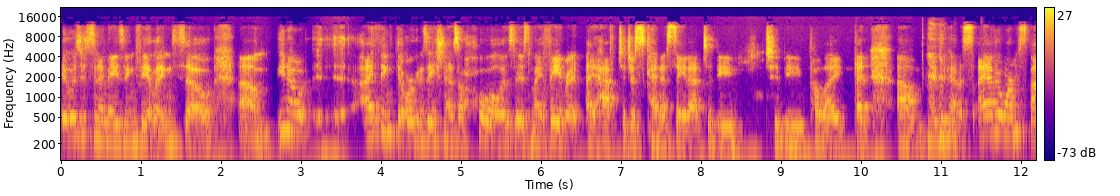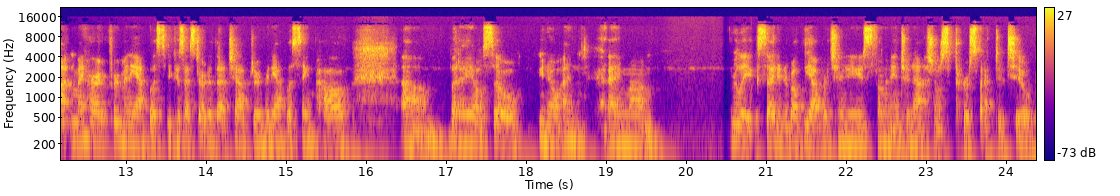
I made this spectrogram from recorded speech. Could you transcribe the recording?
it was just an amazing feeling. So um, you know i think the organization as a whole is, is my favorite. I have to just kind of say that to be to be polite but um, i do have a i have a warm spot in my heart for minneapolis because i started that chapter in minneapolis st paul. Um, but i also you know i'm i'm um, really excited about the opportunities from an international perspective too.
